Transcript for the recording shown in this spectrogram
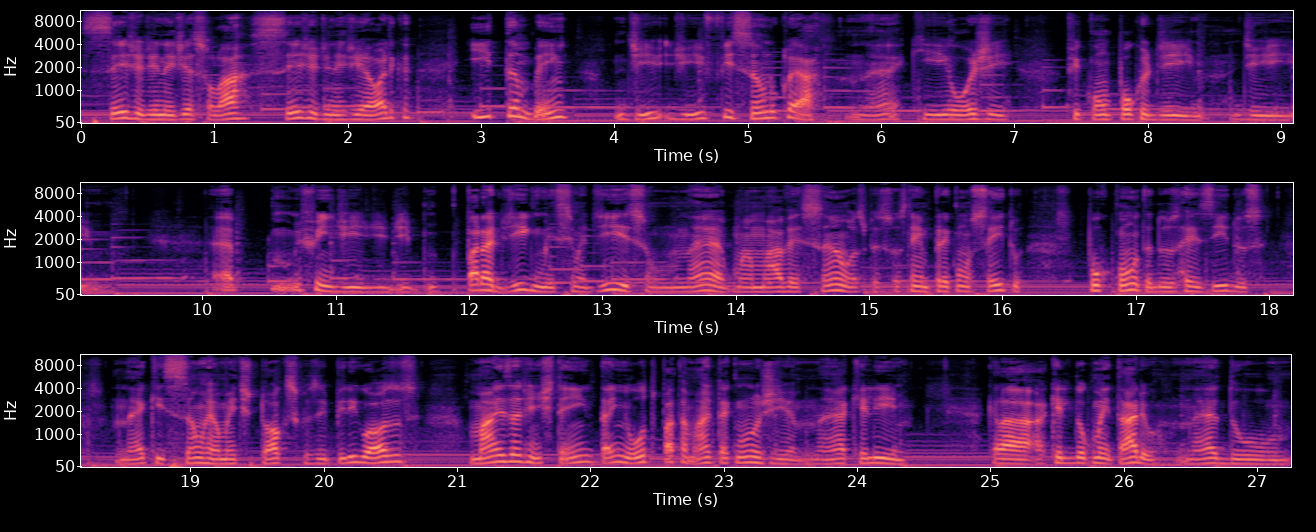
seja de energia solar, seja de energia eólica e também de, de fissão nuclear, né, que hoje ficou um pouco de, de é, enfim, de, de, de, paradigma em cima disso, né? uma, uma aversão, as pessoas têm preconceito por conta dos resíduos né? que são realmente tóxicos e perigosos, mas a gente tem tá em outro patamar de tecnologia, né? aquele, aquela, aquele documentário né? do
